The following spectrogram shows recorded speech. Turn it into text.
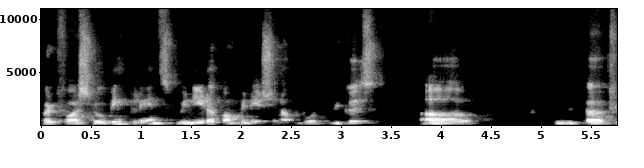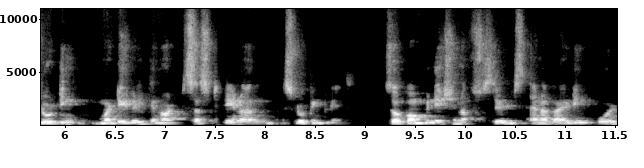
But for sloping planes, we need a combination of both because uh, uh, floating material cannot sustain on sloping planes. So a combination of stilts and a guiding pole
